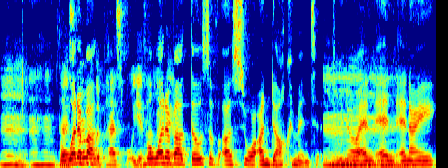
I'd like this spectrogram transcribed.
Mm-hmm. But what about the passport. Yes but what like- yeah. about those of us who are undocumented? You know, and, and, mm. and I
